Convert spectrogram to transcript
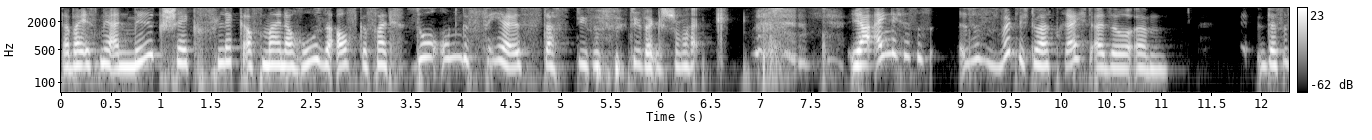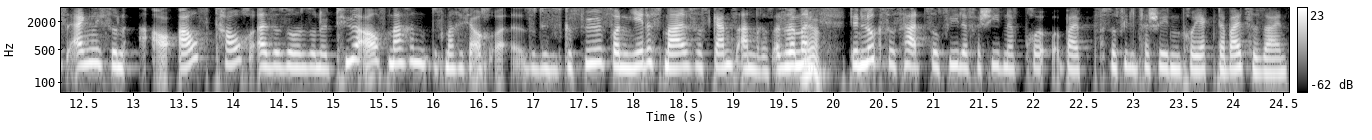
dabei ist mir ein Milkshake-Fleck auf meiner Hose aufgefallen. So ungefähr ist das, dieses, dieser Geschmack. Ja, eigentlich ist es, das ist wirklich, du hast recht, also, ähm, das ist eigentlich so ein Au- Auftauch, also so, so eine Tür aufmachen. Das mache ich auch, äh, so dieses Gefühl von jedes Mal was ganz anderes. Also wenn man Ja. den Luxus hat, so viele verschiedene, Pro bei so vielen verschiedenen Projekten dabei zu sein.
